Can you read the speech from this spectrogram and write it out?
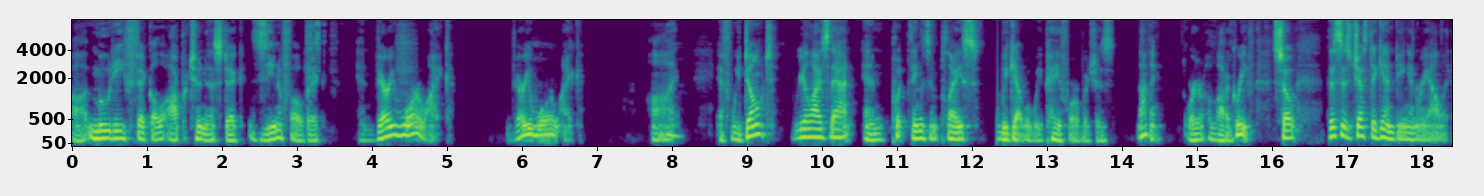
uh, moody, fickle, opportunistic, xenophobic, and very warlike. Very mm-hmm. warlike. Uh, if we don't realize that and put things in place, we get what we pay for, which is nothing or a lot of grief. So, this is just again being in reality.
